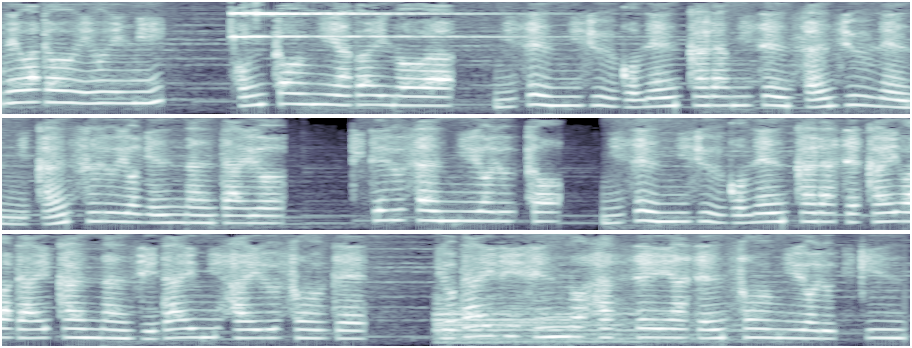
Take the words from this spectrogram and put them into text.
れはどういう意味？本当にヤバいのは、2025年から2030年に関する予言なんだよ。キテルさんによると、2025年から世界は大観難時代に入るそうで、巨大地震の発生や戦争による飢饉、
